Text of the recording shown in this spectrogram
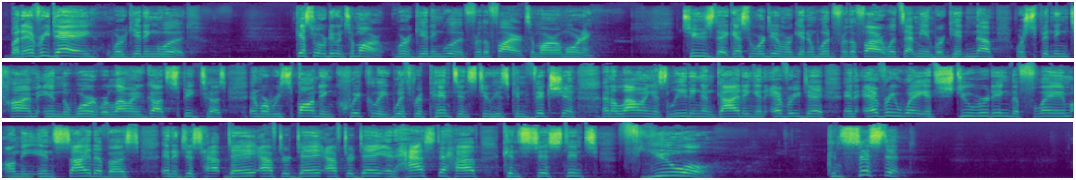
but every day, we're getting wood. Guess what we're doing tomorrow? We're getting wood for the fire tomorrow morning. Tuesday, guess what we're doing? We're getting wood for the fire. What's that mean? We're getting up, we're spending time in the Word, we're allowing God to speak to us, and we're responding quickly with repentance to His conviction and allowing His leading and guiding in every day. In every way, it's stewarding the flame on the inside of us, and it just ha- day after day after day, it has to have consistent fuel. consistent.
